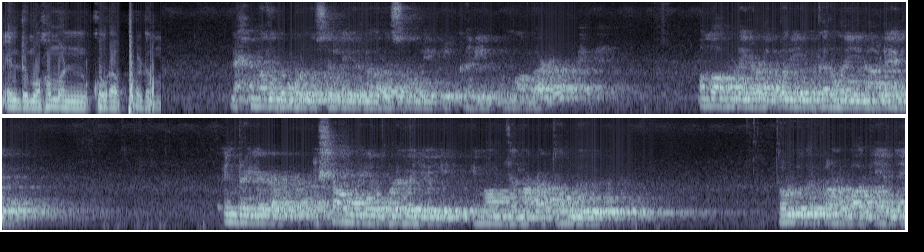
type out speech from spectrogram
என்று முகமன் கூறப்படும் அல்லாஹுடைய அளப்பரியின் கருணையினாலே இன்றைய இஷாவுடைய தொழுகையை இமாம் ஜமாஅத்தோடு தொழுவதற்கான பாக்கியத்தை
